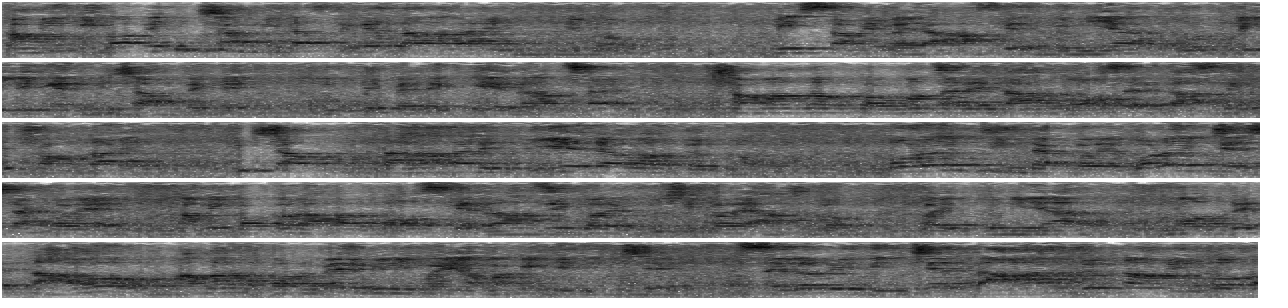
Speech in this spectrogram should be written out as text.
আমি কীভাবে হিসাব নিকাশ থেকে তাড়াতাড়ি মুক্তি পাবো ভাইরা আজকের দুনিয়ার কোর্ট বিল্ডিং এর হিসাব থেকে মুক্তি পেতে কে না চায় সামান্য কর্মচারী তার বসের কাছ থেকে সন্ধ্যায় হিসাব তাড়াতাড়ি দিয়ে যাওয়ার জন্য চিন্তা করে, বড়ই চেষ্টা করে, আমি কখন আমার বসকে রাজি করে, খুশি করে আসব? ভাই, দুনিয়ার মধ্যে তাও আমার কর্মের বিনিময়ে আমাকে কি দিচ্ছে? স্যালারি দিচ্ছে, তার জন্য আমি কত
